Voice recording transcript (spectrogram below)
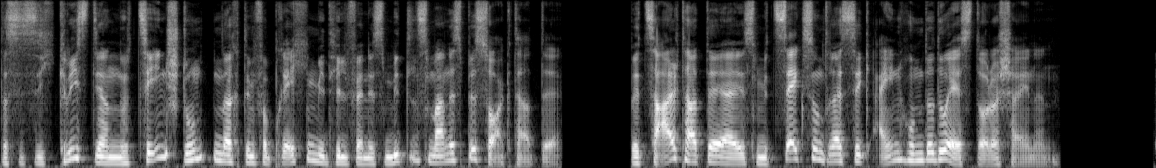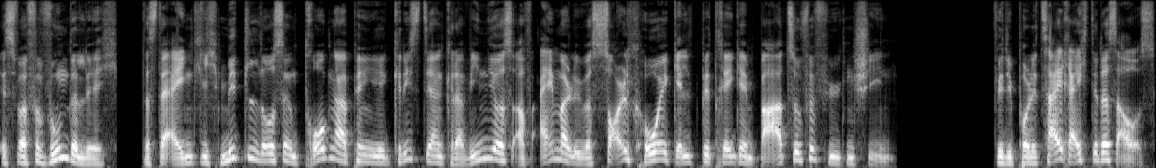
dass es sich Christian nur zehn Stunden nach dem Verbrechen mit Hilfe eines Mittelsmannes besorgt hatte Bezahlt hatte er es mit 36 100 US-Dollar Scheinen. Es war verwunderlich, dass der eigentlich mittellose und drogenabhängige Christian Gravinius auf einmal über solch hohe Geldbeträge im Bar zu verfügen schien. Für die Polizei reichte das aus,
